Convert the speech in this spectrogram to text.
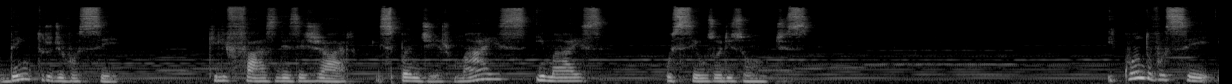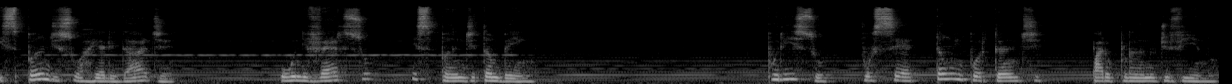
dentro de você que lhe faz desejar expandir mais e mais os seus horizontes. E quando você expande sua realidade, o universo expande também. Por isso, você é tão importante para o plano divino.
